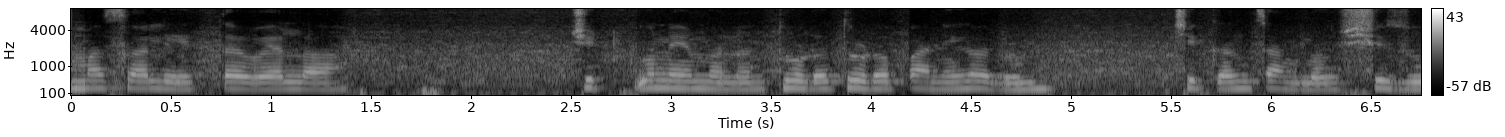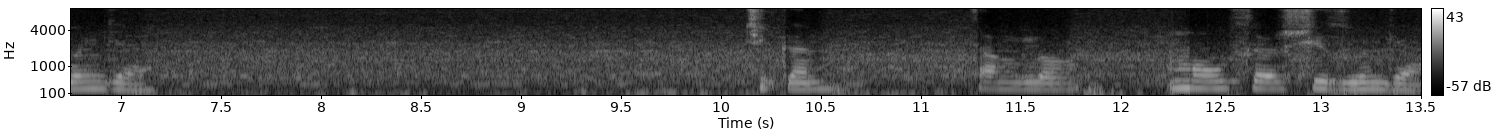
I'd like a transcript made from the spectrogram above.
मसाले तव्याला चिटकू नये म्हणून थोडं थोडं पाणी घालून चिकन चांगलं शिजवून घ्या. चिकन चांगलं मऊसर शिजवून घ्या.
